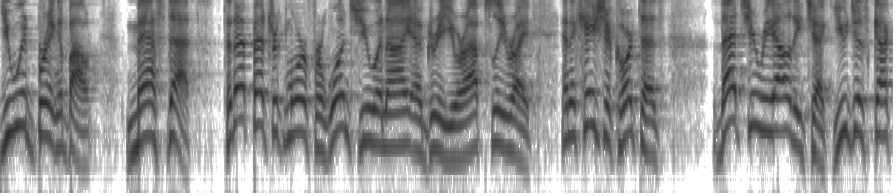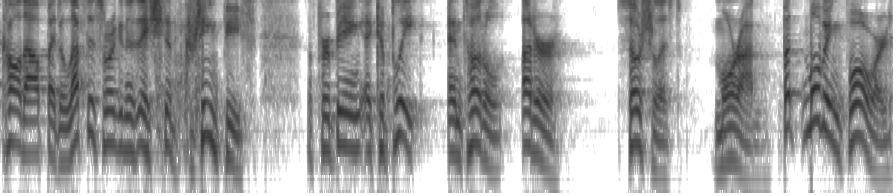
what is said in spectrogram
You would bring about mass death. To that, Patrick Moore, for once you and I agree. You are absolutely right. And Ocasio-Cortez, that's your reality check. You just got called out by the leftist organization of Greenpeace for being a complete and total, utter socialist moron. But moving forward,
